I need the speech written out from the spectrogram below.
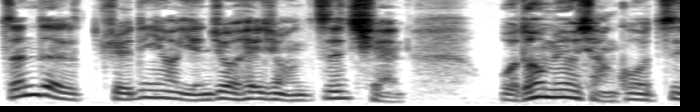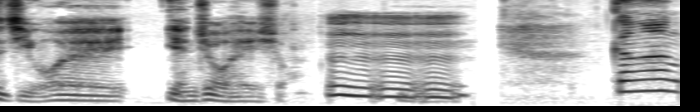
真的决定要研究黑熊之前，我都没有想过自己会研究黑熊。嗯嗯嗯。刚刚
